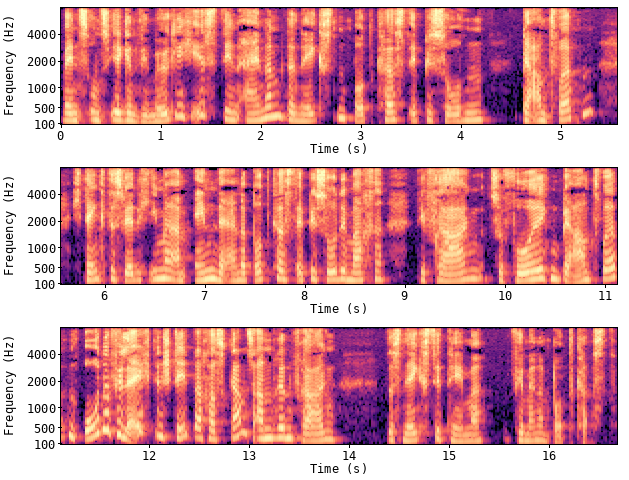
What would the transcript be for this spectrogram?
wenn es uns irgendwie möglich ist, in einem der nächsten Podcast-Episoden beantworten. Ich denke, das werde ich immer am Ende einer Podcast-Episode machen, die Fragen zur vorigen beantworten. Oder vielleicht entsteht auch aus ganz anderen Fragen das nächste Thema für meinen Podcast.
